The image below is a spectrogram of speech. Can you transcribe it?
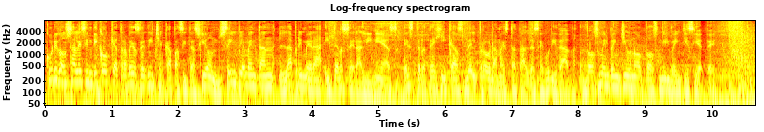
Curi González indicó que a través de dicha capacitación se implementan la primera y tercera líneas estratégicas del Programa Estatal de Seguridad 2021-2022 2027.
